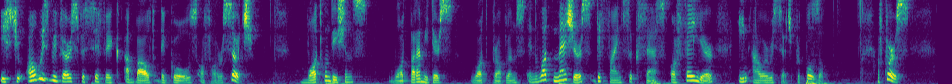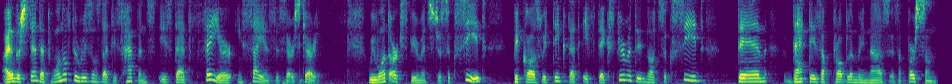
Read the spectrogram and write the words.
is to always be very specific about the goals of our research. What conditions, what parameters, what problems, and what measures define success or failure in our research proposal. Of course, I understand that one of the reasons that this happens is that failure in science is very scary. We want our experiments to succeed because we think that if the experiment did not succeed, then that is a problem in us as a person,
